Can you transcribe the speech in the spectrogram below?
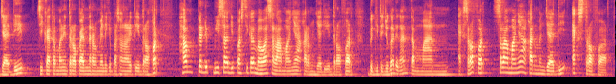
Jadi jika teman introvert memiliki personality introvert, hampir bisa dipastikan bahwa selamanya akan menjadi introvert. Begitu juga dengan teman ekstrovert, selamanya akan menjadi ekstrovert.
